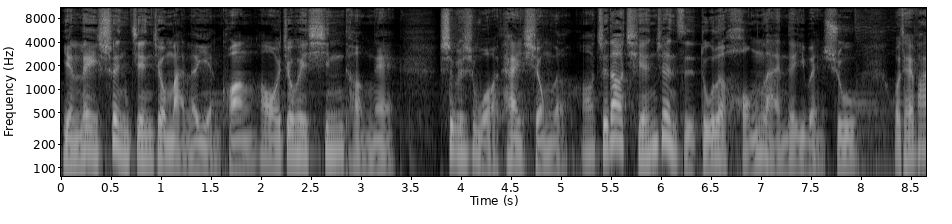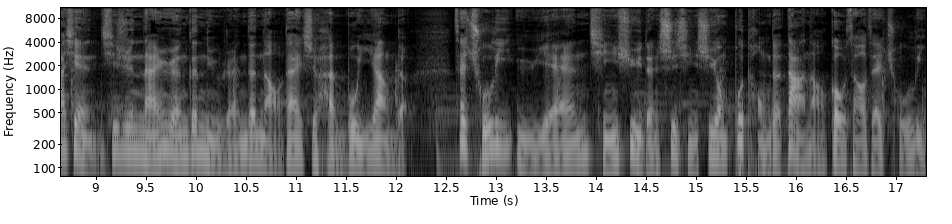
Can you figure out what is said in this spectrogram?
眼泪瞬间就满了眼眶哦，我就会心疼诶，是不是我太凶了哦？直到前阵子读了红蓝的一本书，我才发现，其实男人跟女人的脑袋是很不一样的。在处理语言、情绪等事情，是用不同的大脑构造在处理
